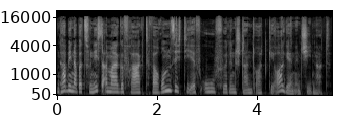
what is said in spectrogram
und habe ihn aber zunächst einmal gefragt, warum sich die FU für den Standort Georgien entschieden hat.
